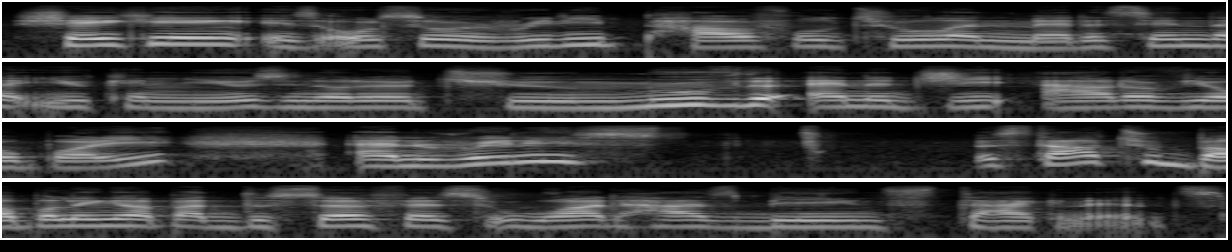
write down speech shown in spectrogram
Shaking is also a really powerful tool and medicine that you can use in order to move the energy out of your body and really start to bubbling up at the surface what has been stagnant.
